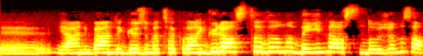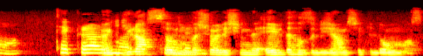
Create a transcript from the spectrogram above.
Evet. E, yani ben de gözüme takılan gül hastalığına değindi aslında hocamız ama tekrar Yani gül hastalığında söyledim? şöyle şimdi evde hazırlayacağımız şekilde olmaz.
